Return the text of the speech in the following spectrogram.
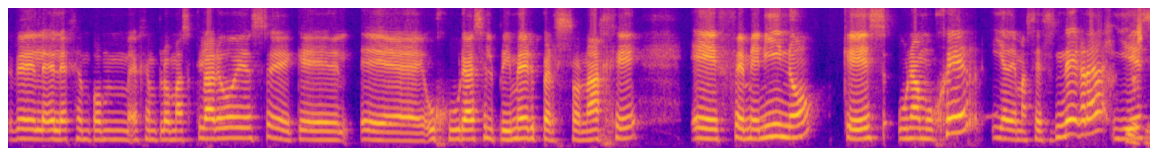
El, ejemplo, ejemplo, más claro es eh, que eh, Uhura es el primer personaje eh, femenino que es una mujer y además es negra y, es,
